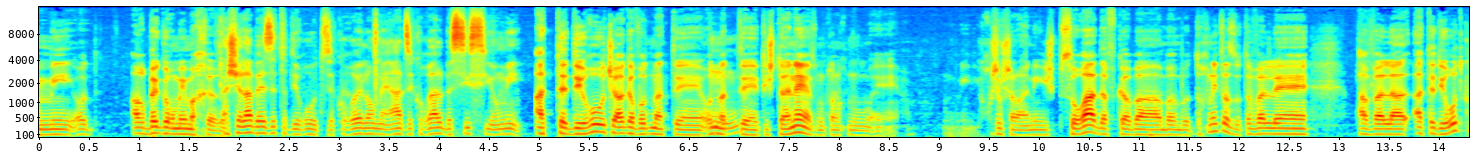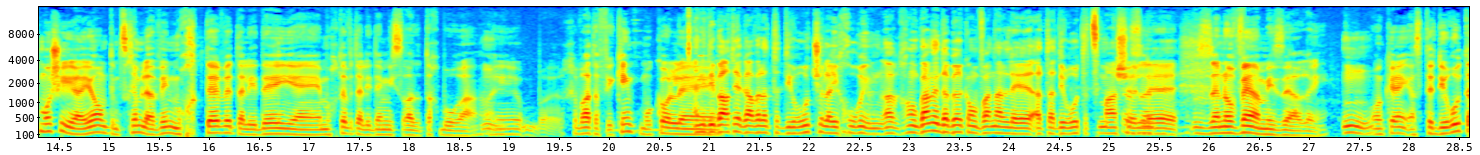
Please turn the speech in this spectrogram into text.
ומעוד הרבה גורמים אחרים. השאלה באיזה תדירות, זה קורה לא מעט, זה קורה על בסיס יומי. התדירות, שאגב עוד מעט, עוד. מעט תשתנה, זאת אומרת אנחנו, אני חושב שאני איש בשורה דווקא ב- ב- בתוכנית הזאת, אבל, אה, אבל התדירות כמו שהיא היום, אתם צריכים להבין, מוכתבת על ידי, אה, מוכתבת על ידי משרד התחבורה. אה, חברת אפיקים, כמו כל... אה, Mm. אני דיברתי אגב על התדירות של האיחורים. אנחנו גם נדבר כמובן על התדירות עצמה של... זה, זה נובע מזה הרי, Mm. אוקיי? אז תדירות,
